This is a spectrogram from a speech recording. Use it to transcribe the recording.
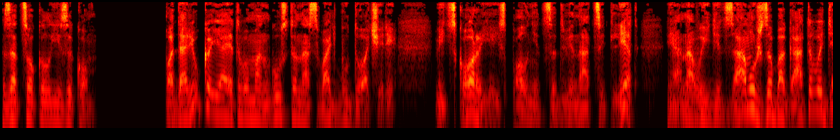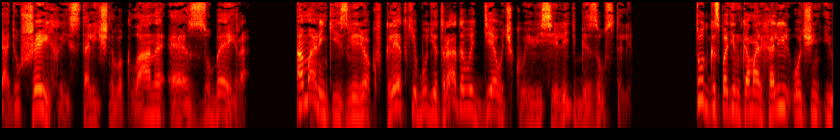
зацокал языком. «Подарю-ка я этого мангуста на свадьбу дочери, ведь скоро ей исполнится двенадцать лет, и она выйдет замуж за богатого дядю-шейха из столичного клана Эс-Зубейра. А маленький зверек в клетке будет радовать девочку и веселить без устали. Тут господин Камаль Халиль очень и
